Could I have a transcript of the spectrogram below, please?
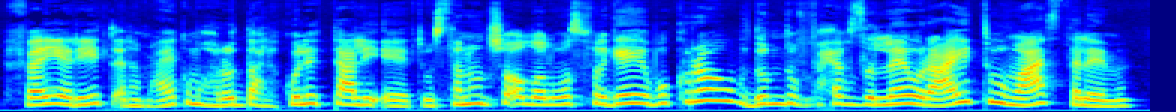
فيا ريت أنا معاكم هرد على كل التعليقات. واستنوا ان شاء الله الوصفة الجاية بكرة ودمتم في حفظ الله ورعايته ومع السلامة.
